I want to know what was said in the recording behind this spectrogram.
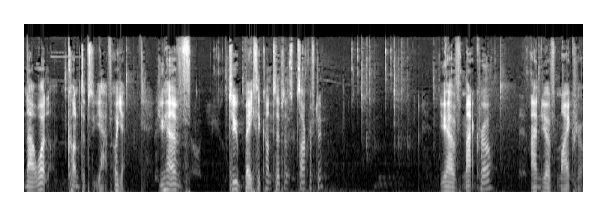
Now, what concepts do you have? Oh yeah, you have two basic concepts in StarCraft 2. You have macro, and you have micro.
